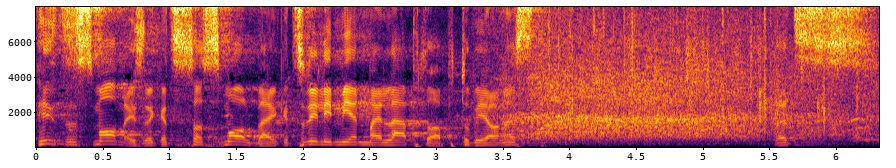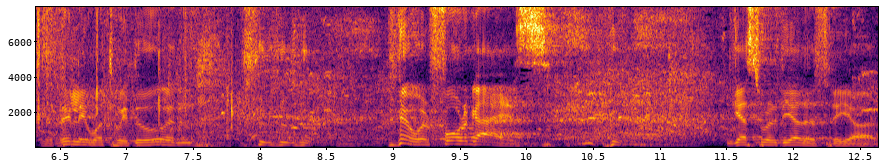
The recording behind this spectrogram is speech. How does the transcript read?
He's the small bank. He's like, it's a small bank. It's really me and my laptop, to be honest. That's really what we do, and we're four guys. Guess where the other three are?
